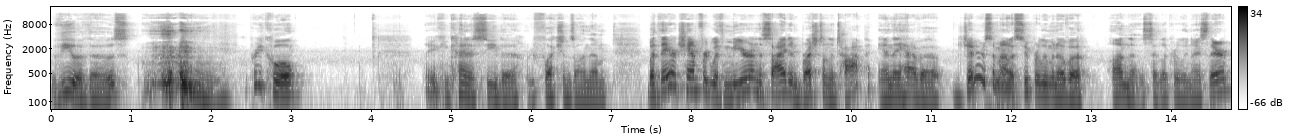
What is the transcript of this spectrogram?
view of those. Pretty cool. You can kind of see the reflections on them. But they are chamfered with mirror on the side and brushed on the top, and they have a generous amount of superluminova on those. They look really nice there.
